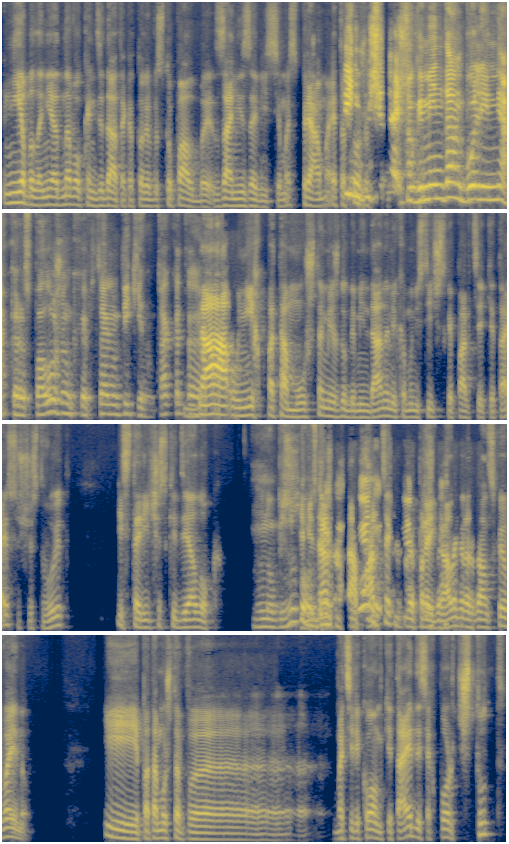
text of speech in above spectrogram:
не было ни одного кандидата, который выступал бы за независимость прямо. Это Ты тоже... не считаешь, что Гаминдан более мягко расположен к официальному Пекину? Так это... Да, у них потому что между Гаминданом и Коммунистической партией Китая существует исторический диалог. Ну, безусловно. Гаминдан – та партия, которая проиграла гражданскую войну. И потому что в э, материковом Китае до сих пор чтут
